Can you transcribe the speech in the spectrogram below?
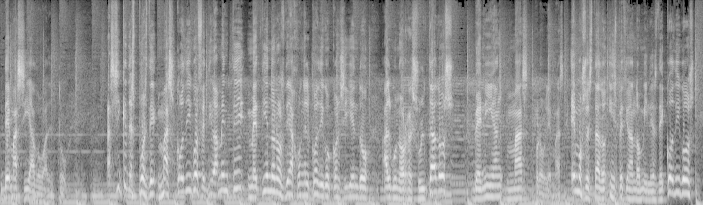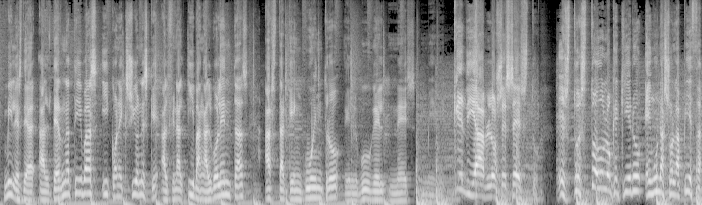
demasiado alto. Así que después de más código, efectivamente, metiéndonos de ajo en el código, consiguiendo algunos resultados, venían más problemas. Hemos estado inspeccionando miles de códigos, miles de alternativas y conexiones que al final iban algo lentas hasta que encuentro el Google Nest Mini. ¿Qué diablos es esto? Esto es todo lo que quiero en una sola pieza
